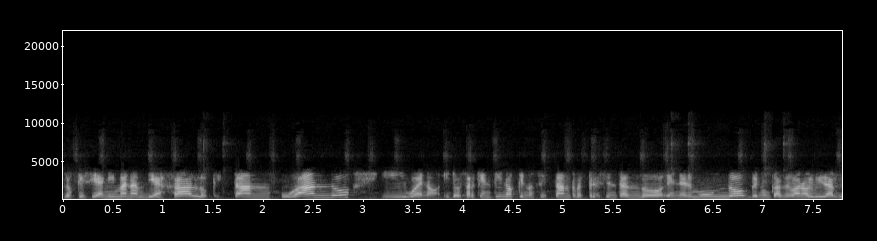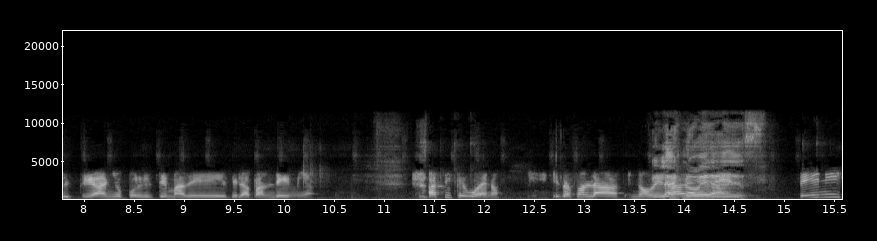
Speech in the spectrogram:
los que se animan a viajar, los que están jugando y bueno, y los argentinos que nos están representando en el mundo, que nunca se van a olvidar de este año por el tema de la pandemia. Así que bueno, esas son las novedades. Las novedades. Tenis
